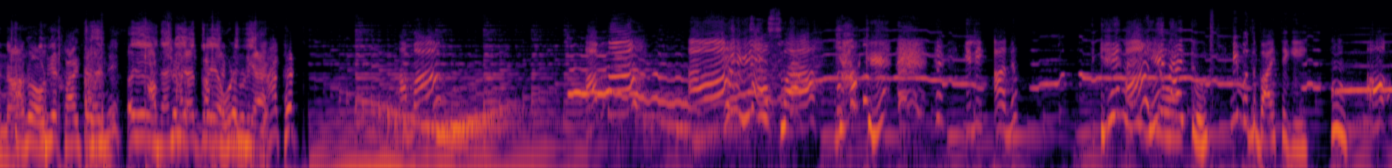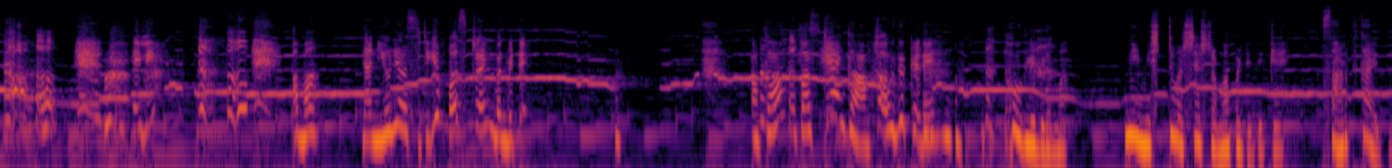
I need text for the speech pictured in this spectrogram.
ನಾನು ಅವಳಿಗೆ ಕಾಯ್ತಾ ಇದ್ದೀನಿ. ಅಯ್ಯೋ, ಅಕ್ಷರ- ಯಾಕ್ರೆ ಅಕ್ಷರ ಹೊಡಿದ್ಯಾ? ನುಡಿದ್ಯಾ? ಅಮ್ಮ? ಅಮ್ಮ? ಆ, ಅಮ್ಮ. ಯಾಕೆ? ಇಲ್ಲಿ ಏನ್- ಏನಾಯ್ತು? ನೀವೊಂದು ಬಾಯ್ ತೆಗಿ. ಅಮ್ಮ ನಾನು ಯೂನಿವರ್ಸಿಟಿಗೆ ಫಸ್ಟ್ ರ್ಯಾಂಕ್ ಬಂದ್ಬಿಟ್ಟೆ. ಅಕ್ಕ ಫಸ್ಟ್ ರ್ಯಾಂಕಾ ಹೌದು ಕಡೆ ಹೋಗ್ಲಿ ಬಿಡಮ್ಮ. ನೀನ್ ಇಷ್ಟು ವರ್ಷ ಶ್ರಮ ಪಟ್ಟಿದ್ದಕ್ಕೆ ಸಾರ್ಥಕ ಆಯ್ತು.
